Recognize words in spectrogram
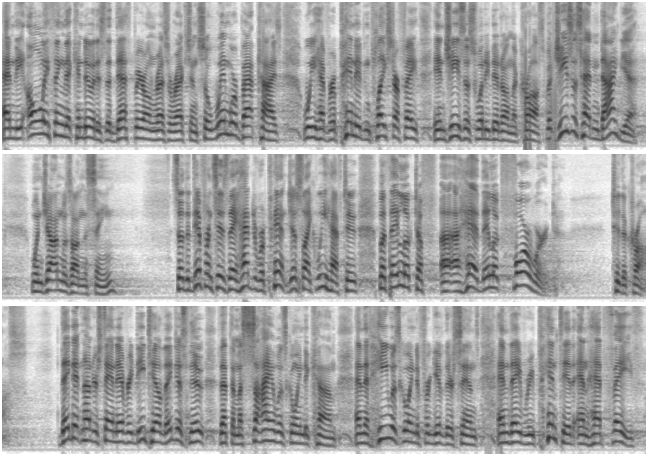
And the only thing that can do it is the death, burial, and resurrection. So when we're baptized, we have repented and placed our faith in Jesus, what he did on the cross. But Jesus hadn't died yet when John was on the scene. So the difference is they had to repent just like we have to, but they looked uh, ahead, they looked forward to the cross. They didn't understand every detail. They just knew that the Messiah was going to come and that he was going to forgive their sins. And they repented and had faith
